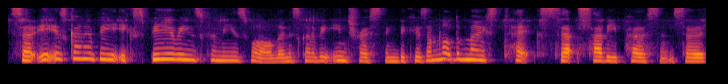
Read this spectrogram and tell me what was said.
So it is going to be experience for me as well and it's going to be interesting because I'm not the most tech savvy person. So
